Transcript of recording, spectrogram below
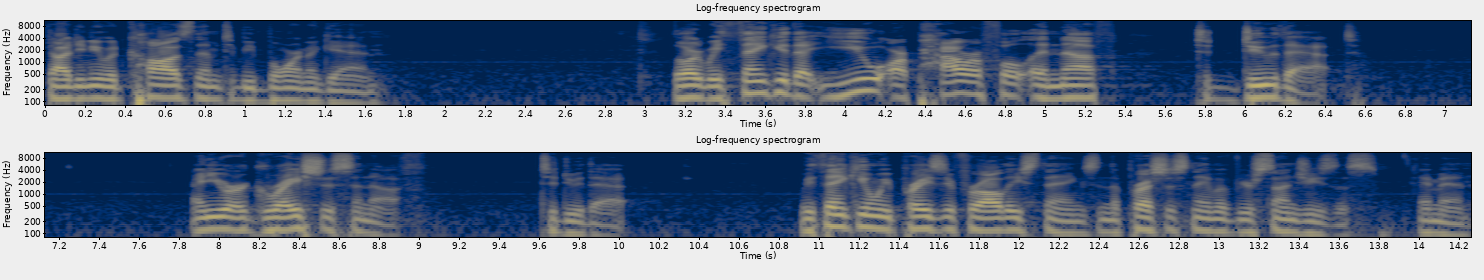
God, and you would cause them to be born again. Lord, we thank you that you are powerful enough to do that. And you are gracious enough to do that. We thank you and we praise you for all these things. In the precious name of your Son, Jesus. Amen.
